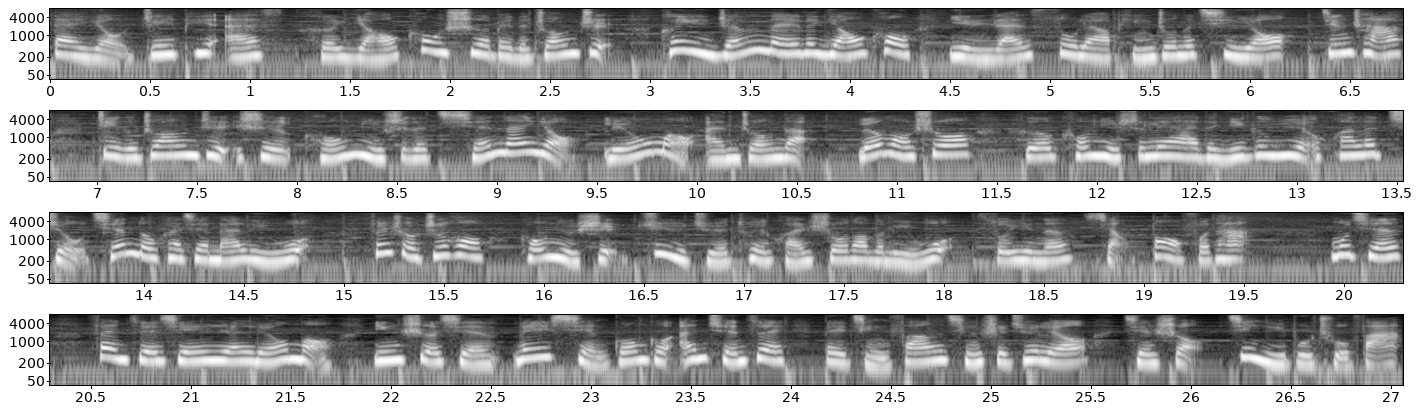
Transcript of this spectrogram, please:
带有 GPS 和遥控设备的装置，可以人为的遥控引燃塑料瓶中的汽油。经查，这个装置是孔女士的前男友刘某安装的。刘某说，和孔女士恋爱的一个月，花了九千多块钱买礼物。分手之后，孔女士拒绝退还收到的礼物，所以呢，想报复他。目前，犯罪嫌疑人刘某因涉嫌危险公共安全罪被警方刑事拘留，接受进一步处罚。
